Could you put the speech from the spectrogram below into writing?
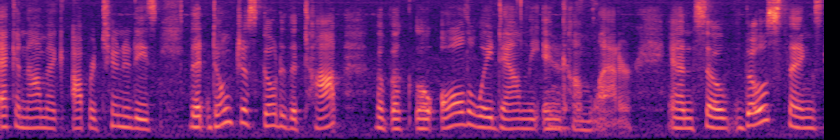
economic opportunities that don't just go to the top, but, but go all the way down the income ladder. And so those things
